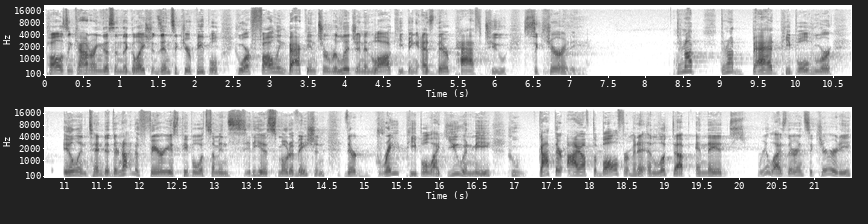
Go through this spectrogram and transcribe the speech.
Paul is encountering this in the Galatians insecure people who are falling back into religion and law keeping as their path to security. They're not, they're not bad people who are ill intended. They're not nefarious people with some insidious motivation. They're great people like you and me who got their eye off the ball for a minute and looked up and they had realized their insecurity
